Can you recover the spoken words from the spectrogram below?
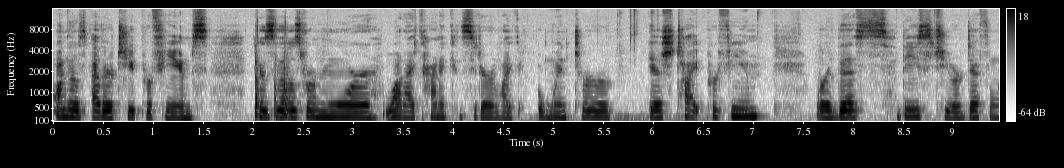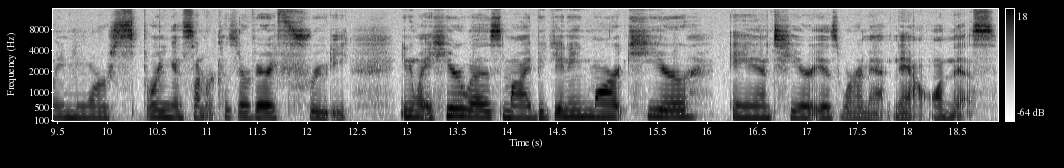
on those other two perfumes because those were more what I kind of consider like a winter-ish type perfume where this these two are definitely more spring and summer because they're very fruity. Anyway, here was my beginning mark here and here is where I'm at now on this.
